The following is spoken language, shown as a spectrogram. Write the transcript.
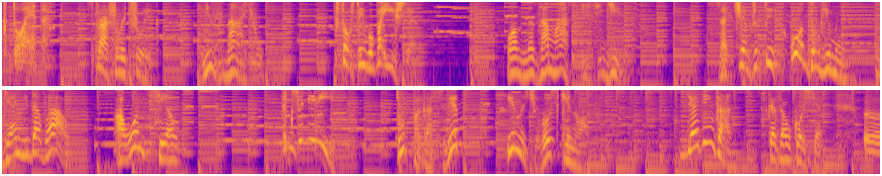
«Кто это?» – спрашивает Шурик. «Не знаю». «Что ж ты его боишься?» «Он на замазке сидит». «Зачем же ты отдал ему?» «Я не давал, а он сел». «Так забери!» Тут погас свет, и началось кино. «Дяденька», — сказал Костя, э,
